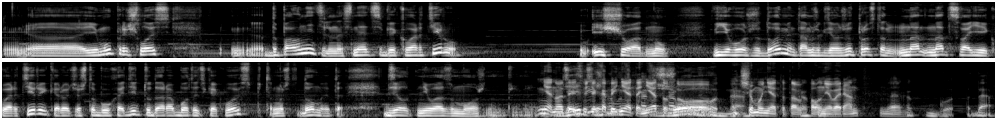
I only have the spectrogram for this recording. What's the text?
Э, ему пришлось дополнительно снять себе квартиру еще одну в его же доме, там же, где он живет, просто на, над своей квартирой, короче, чтобы уходить туда работать как в офис, потому что дома это делать невозможно, например. Не, ну это если у тебя кабинета нету, то угодно. почему нет? Это как вполне вариант. Да. Как угодно, да.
